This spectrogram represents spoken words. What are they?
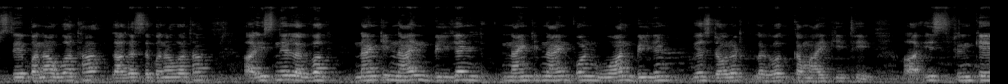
से बना हुआ था, लागत से बना हुआ था, और इसने लगभग 99 बिलियन 99.1 बिलियन यूएस डॉलर लगभग कमाई की थी। और इस फ़िल्म के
